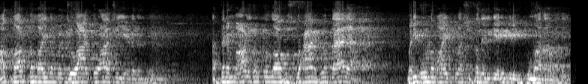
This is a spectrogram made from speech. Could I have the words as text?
ആത്മാർത്ഥമായി നമ്മൾ ദുആ ദുആ ചെയ്യേണ്ടതുണ്ട്. അത്തരം ആളുകൾക്ക് അല്ലാഹു സുബ്ഹാനഹു വ തആല പരിപൂർണമായിട്ടുള്ള ശിഫ നൽകി അനുഗ്രഹിക്കുമാറാവട്ടെ.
